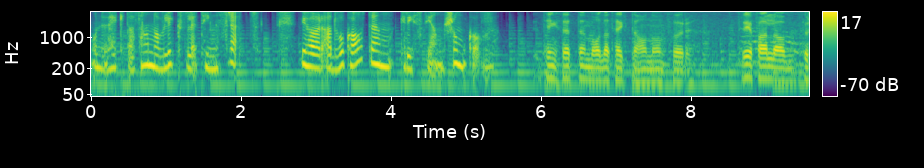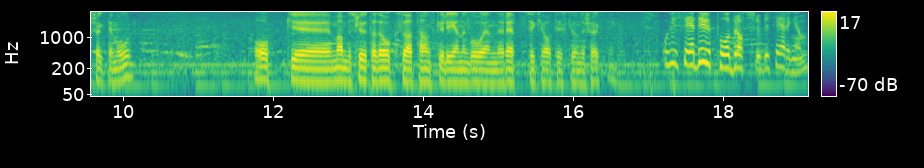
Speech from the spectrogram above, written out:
Och nu häktas han av Lycksele tingsrätt. Vi hör advokaten Christian Schomkov. Tingsrätten valde att häkta honom för tre fall av försök till mord. Och eh, man beslutade också att han skulle genomgå en rättspsykiatrisk undersökning. Och hur ser du på brottsrubriceringen?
